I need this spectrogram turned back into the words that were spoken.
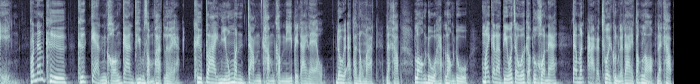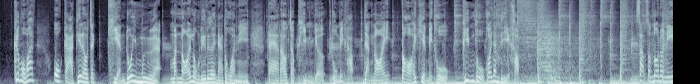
เอง เพราะนั่นคือคือแก่นของการพิมพ์สัมผัสเลยอะคือปลายนิ้วมันจำคำคำนี้ไปได้แล้ว โดยอัตโนมัตินะครับ ลองดูฮะลองดู ไม่การันตีว่าจะเวิร์กกับทุกคนนะ แต่มันอาจจะช่วยคุณก็ได้ต้องลองนะครับ คือผมว่าโอกาสที่เราจะ ขียนด้วยมือมันน้อยลงเรื่อยๆ นะทุกวันนี้ แต่เราจะพิมพ์เยอะถูกไหมครับ อย่างน้อยต่อให้เขียนไม่ถูก พิมพ์ถูกก็ยังดีครับสับสำนวนวันนี้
